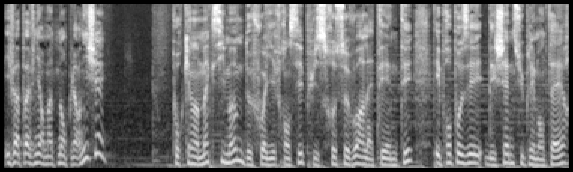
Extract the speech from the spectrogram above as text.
Il va pas venir maintenant pleurnicher. Pour qu'un maximum de foyers français puissent recevoir la TNT et proposer des chaînes supplémentaires,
